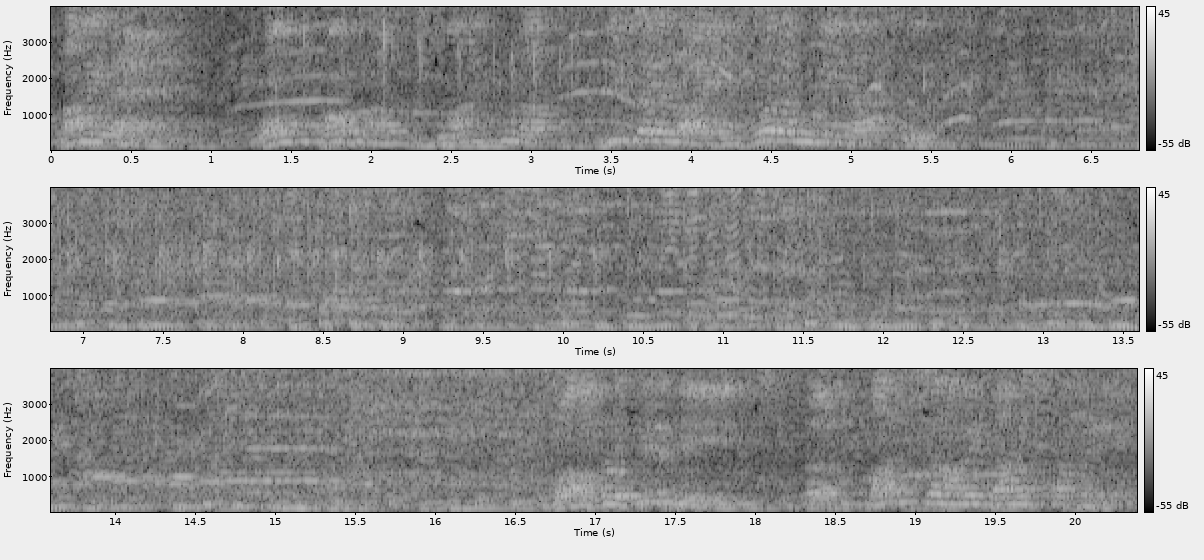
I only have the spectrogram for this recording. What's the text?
Thailand. Wong Ponglang Swankula Nidayalai Soraburi Dance Group. From the Philippines, the Mansai Dance Company.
